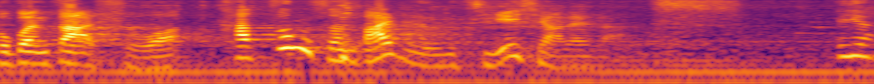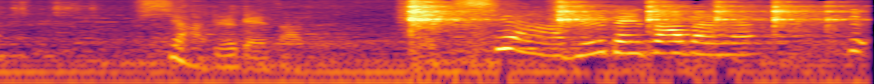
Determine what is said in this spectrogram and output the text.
不管咋说，他总算把任务接下来了。哎呀，下边该咋办？下边该咋办呢？这，哎，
